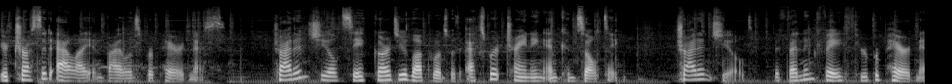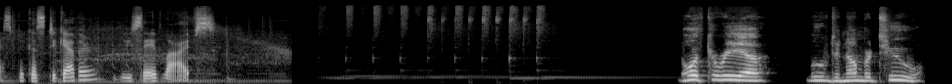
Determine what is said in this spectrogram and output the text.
your trusted ally in violence preparedness. Trident Shield safeguards your loved ones with expert training and consulting. Trident Shield, defending faith through preparedness because together we save lives. North Korea moved to number two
